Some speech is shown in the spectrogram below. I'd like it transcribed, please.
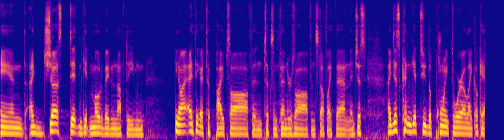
and I just didn't get motivated enough to even, you know, I, I think I took pipes off and took some fenders off and stuff like that, and it just, I just couldn't get to the point to where I like, okay,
